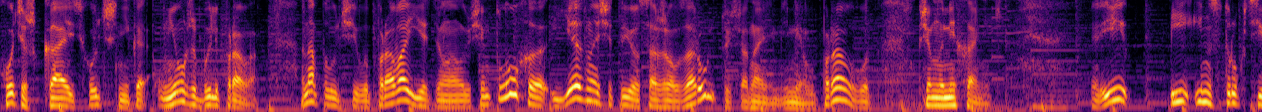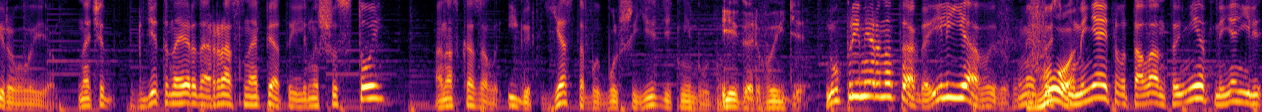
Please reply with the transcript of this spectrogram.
хочешь каюсь, хочешь не каюсь. У нее уже были права. Она получила права, ездила она очень плохо. Я, значит, ее сажал за руль, то есть она имела право, вот, причем на механике. И и инструктировал ее. Значит, где-то, наверное, раз на пятый или на шестой она сказала, Игорь, я с тобой больше ездить не буду. Игорь, выйди. Ну, примерно так, да. Или я выйду. Понимаешь? То есть Вот. у меня этого таланта нет, меня не...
